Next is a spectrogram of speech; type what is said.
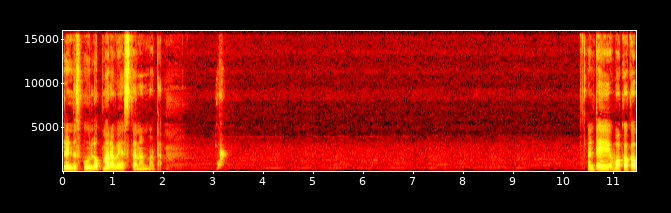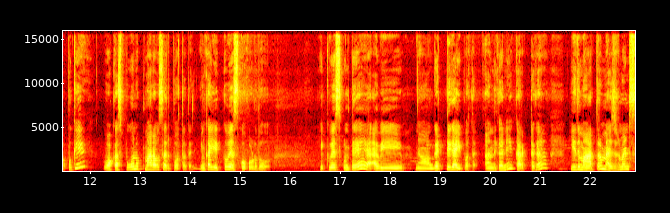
రెండు స్పూన్లు ఉప్మా రవ్వ వేస్తాను అంటే ఒక కప్పుకి ఒక స్పూన్ ఉప్మా రవ్వ సరిపోతుంది. ఇంకా ఎక్కువ వేసుకోకూడదు. ఎక్కువ వేసుకుంటే అవి గట్టిగా అయిపోతాయి. అందుకని కరెక్ట్గా ఇది మాత్రం మెజర్మెంట్స్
